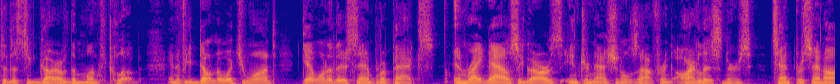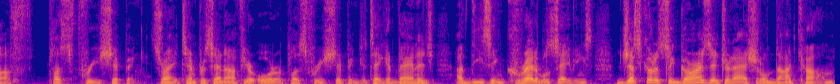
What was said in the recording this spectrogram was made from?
to the Cigar of the Month Club. And if you don't know what you want, get one of their sampler packs. And right now, Cigars International is offering our listeners 10% off plus free shipping. That's right, 10% off your order plus free shipping to take advantage of these incredible savings. Just go to cigarsinternational.com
